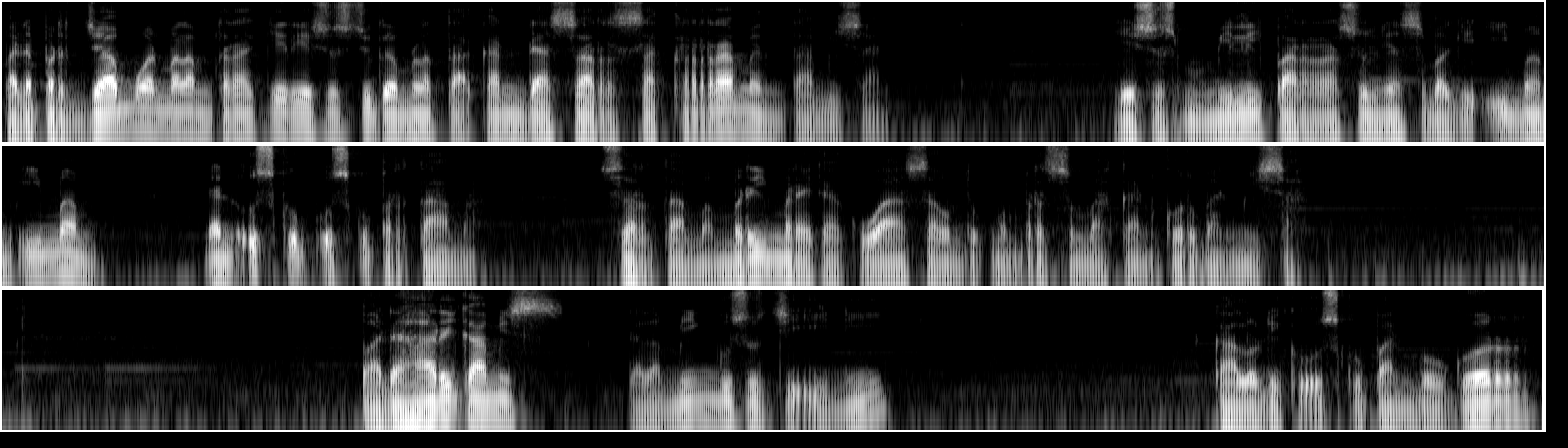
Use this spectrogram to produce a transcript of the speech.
Pada perjamuan malam terakhir Yesus juga meletakkan dasar sakramen tabisan. Yesus memilih para rasulnya sebagai imam-imam dan uskup-uskup pertama, serta memberi mereka kuasa untuk mempersembahkan kurban misa. Pada hari Kamis dalam minggu suci ini, kalau di Keuskupan Bogor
